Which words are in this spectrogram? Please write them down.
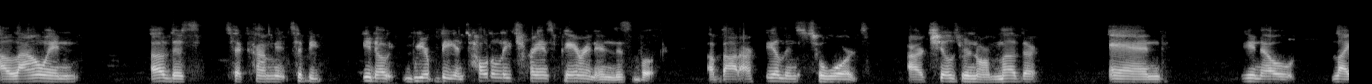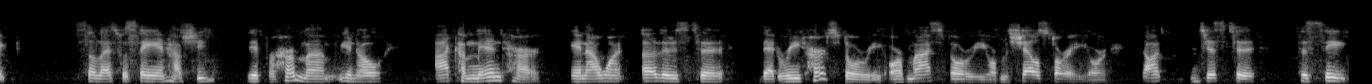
allowing others to come in to be you know we're being totally transparent in this book about our feelings towards our children or mother. And, you know, like Celeste was saying how she did for her mom, you know, I commend her and I want others to that read her story or my story or Michelle's story or not, just to to see,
